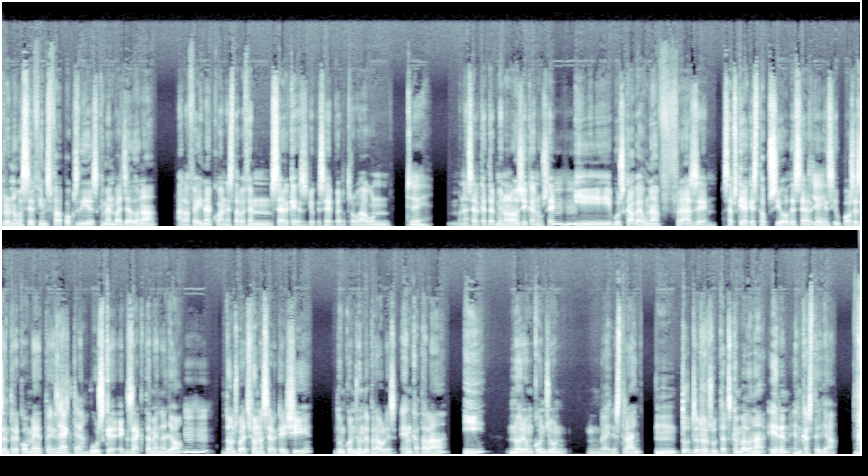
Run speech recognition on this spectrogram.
però no va ser fins fa pocs dies que me'n vaig adonar a la feina quan estava fent cerques, jo que sé, per trobar un, Sí. una cerca terminològica, no ho sé, Mhm. i buscava una frase, saps que hi ha aquesta opció de cerca Sí. que si ho poses entre cometes Exacte. et busque exactament allò? Mm -hmm. Doncs vaig fer una cerca així, d'un conjunt de paraules en català, i no era un conjunt gaire estrany, mm, tots els resultats que em va donar eren en castellà.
